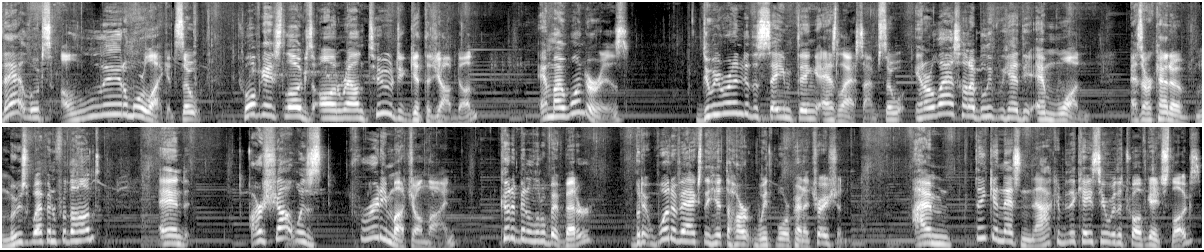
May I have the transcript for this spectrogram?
That looks a little more like it, so 12 gauge slugs on round 2 to get the job done. And my wonder is, do we run into the same thing as last time? So in our last hunt, I believe we had the M1 as our kind of moose weapon for the hunt, and our shot was pretty much online. Could have been a little bit better, but it would have actually hit the heart with more penetration. I'm thinking that's not going to be the case here with the 12 gauge slugs.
